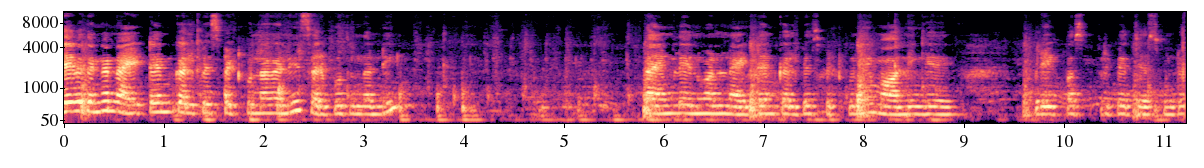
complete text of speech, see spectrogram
ఇదే విధంగా నైట్ టైం కలిపేసి పెట్టుకున్నా కానీ సరిపోతుందండి. టైం లేని వాళ్ళు నైట్ టైం కలిపేసి పెట్టుకుని మార్నింగే బ్రేక్ఫాస్ట్ ప్రిపేర్ చేసుకుంటే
